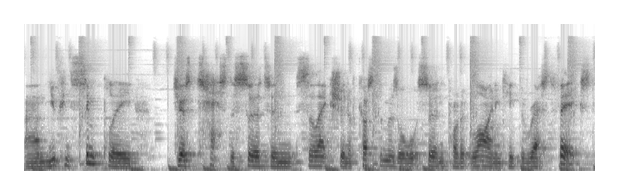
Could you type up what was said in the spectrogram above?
Um, you can simply just test a certain selection of customers or a certain product line and keep the rest fixed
